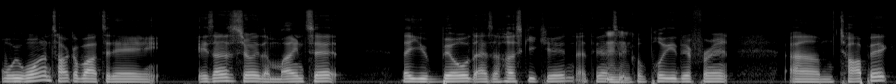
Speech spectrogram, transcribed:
what we want to talk about today is not necessarily the mindset that you build as a husky kid. I think that's a Mhm. completely different um, topic.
